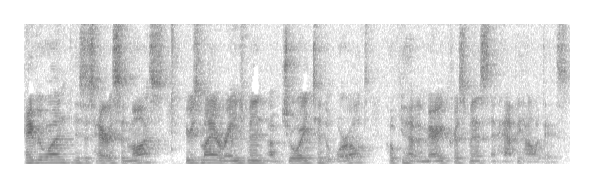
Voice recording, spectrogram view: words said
Hey everyone, this is Harrison Moss. Here's my arrangement of Joy to the World. Hope you have a Merry Christmas and Happy Holidays.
